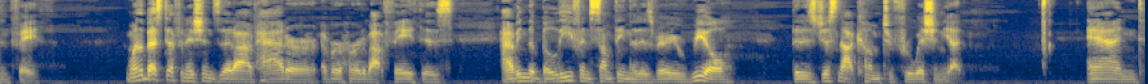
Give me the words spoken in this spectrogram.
in faith. One of the best definitions that I've had or ever heard about faith is having the belief in something that is very real that has just not come to fruition yet. And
